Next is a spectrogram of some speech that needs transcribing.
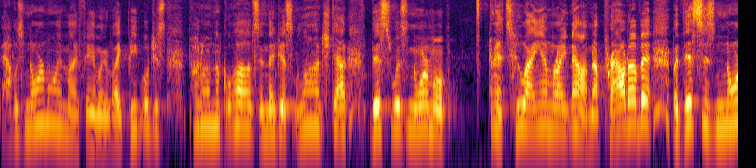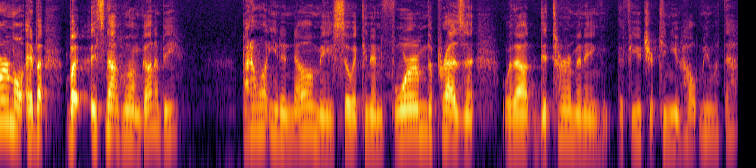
That was normal in my family. Like people just put on the gloves and they just launched out. This was normal. And it's who I am right now. I'm not proud of it, but this is normal. And, but, but it's not who I'm going to be. But I want you to know me so it can inform the present without determining the future. Can you help me with that?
